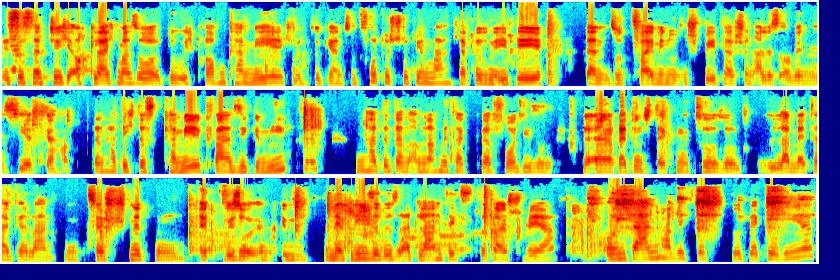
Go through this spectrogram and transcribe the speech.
ist es natürlich auch gleich mal so, du, ich brauche ein Kamel, ich würde so gern zum Fotoshooting machen, ich habe so eine Idee, dann so zwei Minuten später schon alles organisiert gehabt. Dann hatte ich das Kamel quasi gemietet und hatte dann am Nachmittag davor diese äh, Rettungsdecken zu so Lametta-Girlanden zerschnitten, irgendwie so im, im, in der Brise des Atlantiks, total schwer. Und dann habe ich das so dekoriert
